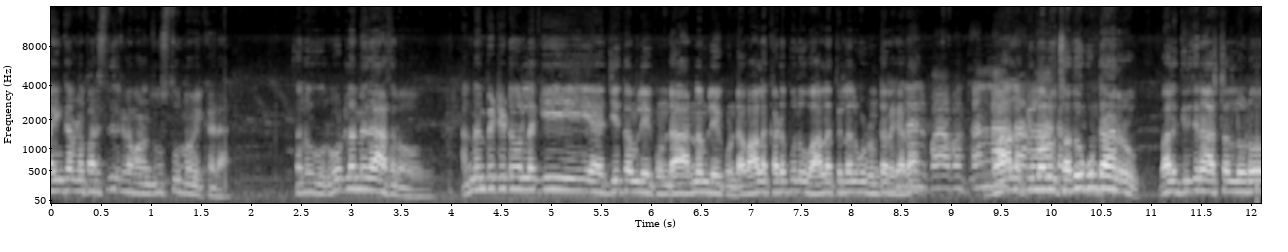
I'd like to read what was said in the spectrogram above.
భయంకరమైన పరిస్థితి ఇక్కడ మనం చూస్తున్నాం ఇక్కడ. అసలు రోడ్ల మీద అసలు అన్నం పెట్టేటోళ్ళకి జీతం లేకుండా అన్నం లేకుండా వాళ్ళ కడుపులు వాళ్ళ పిల్లలు కూడా ఉంటారు కదా. వాళ్ళ పిల్లలు చదువుకుంటారు. వాళ్ళు గిరిజన హాస్టల్లోనో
